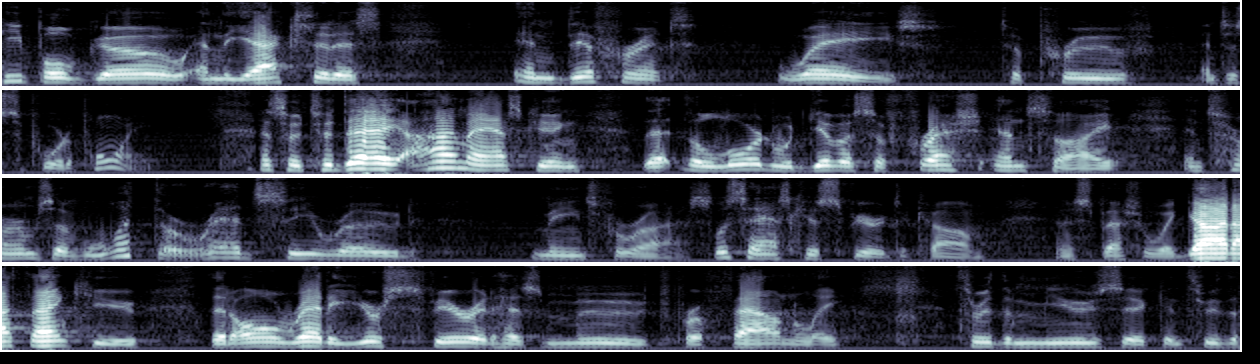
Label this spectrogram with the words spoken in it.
people go, and the Exodus in different ways to prove and to support a point. And so today I'm asking that the Lord would give us a fresh insight in terms of what the Red Sea Road means for us. Let's ask His Spirit to come in a special way. God, I thank you that already your Spirit has moved profoundly through the music and through the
